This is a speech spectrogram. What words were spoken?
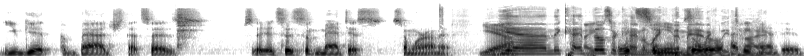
you get a badge that says it says some mantis somewhere on it. yeah, yeah, and they kind I- those are kind of like seems a little heavy-handed.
